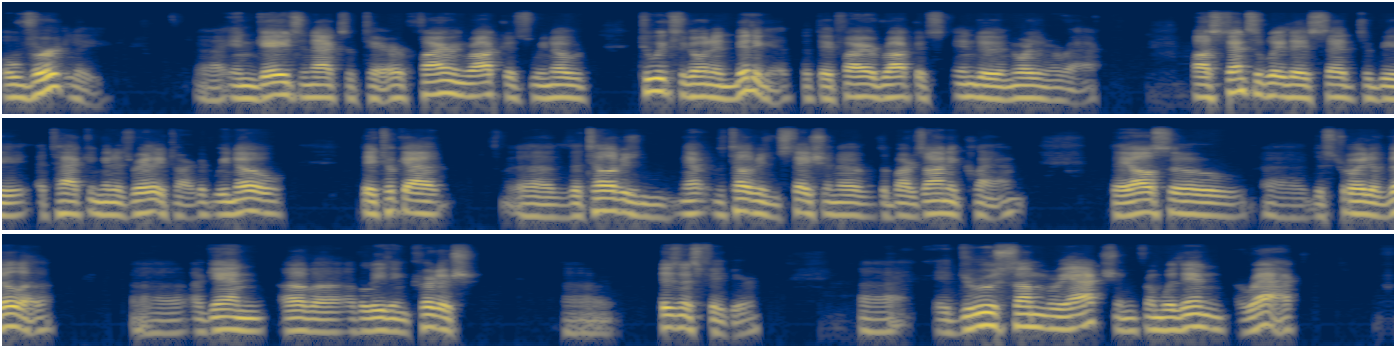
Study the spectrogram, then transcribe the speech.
overtly, uh, engaged in acts of terror, firing rockets. We know two weeks ago and admitting it that they fired rockets into northern Iraq. Ostensibly, they said to be attacking an Israeli target. We know they took out uh, the television the television station of the Barzani clan. They also uh, destroyed a villa, uh, again of a, of a, leading Kurdish uh, business figure. Uh, it drew some reaction from within Iraq,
